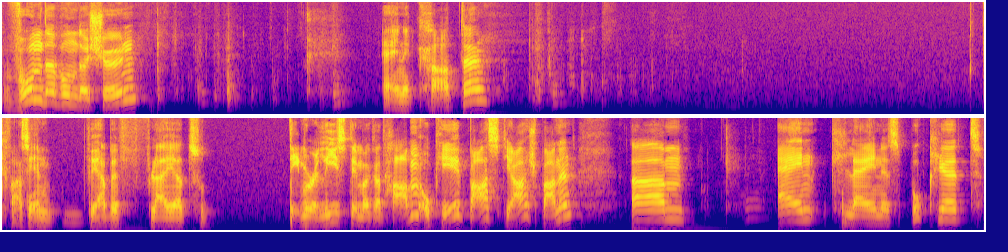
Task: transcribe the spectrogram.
wunder wunderschön. Eine Karte. Quasi ein Werbeflyer zu dem Release, den wir gerade haben. Okay, passt, ja, spannend. Ähm, ein kleines Booklet.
